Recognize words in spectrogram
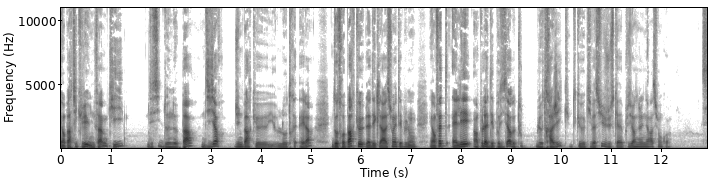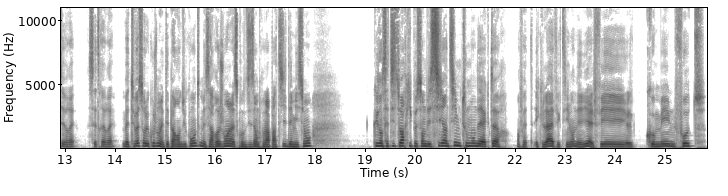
et en particulier une femme qui décide de ne pas dire d'une part que l'autre est là, d'autre part que la déclaration était plus longue. Et en fait elle est un peu la dépositaire de tout le tragique que- qui va suivre jusqu'à plusieurs générations quoi. C'est vrai, c'est très vrai. Bah, tu vois, sur le coup, je m'en étais pas rendu compte, mais ça rejoint là, ce qu'on se disait en première partie d'émission que dans cette histoire qui peut sembler si intime, tout le monde est acteur, en fait. Et que là, effectivement, Nelly, elle fait. Elle commet une faute.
